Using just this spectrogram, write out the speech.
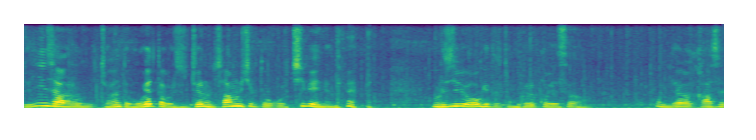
인사하러 저한테 오겠다고 그래서 저는 사무실도 오고 집에 있는데 우리 집에 오기도 좀 그렇고 해서 그럼 내가 가서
